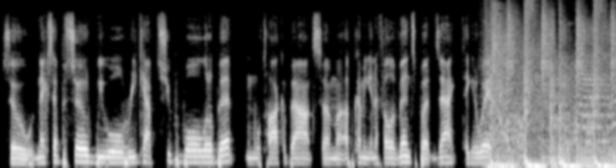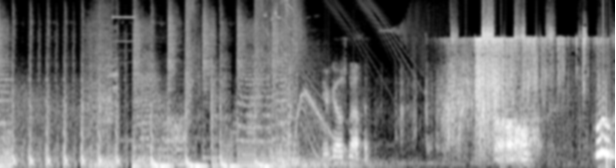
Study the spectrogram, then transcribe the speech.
So next episode we will recap the Super Bowl a little bit, and we'll talk about some uh, upcoming NFL events. But Zach, take it away. Here goes nothing. Oh, whew.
